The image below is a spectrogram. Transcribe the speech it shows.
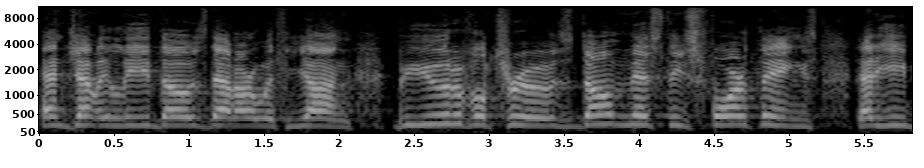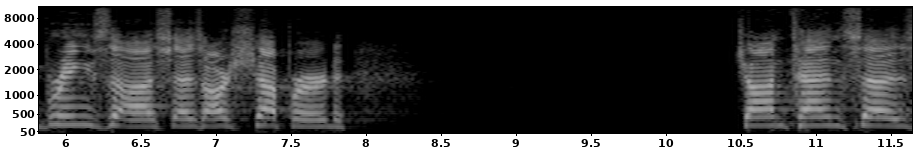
and gently lead those that are with young. Beautiful truths. Don't miss these four things that he brings to us as our shepherd. John 10 says,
